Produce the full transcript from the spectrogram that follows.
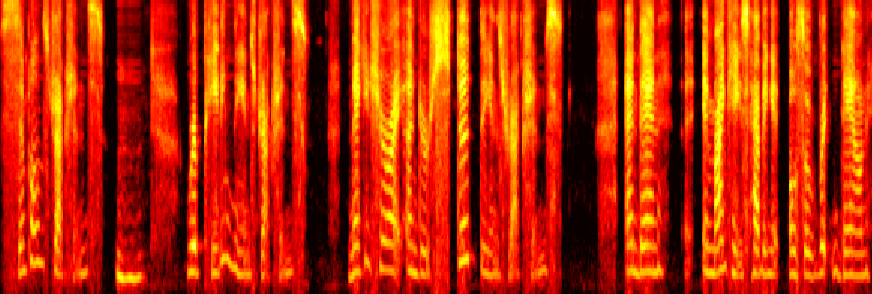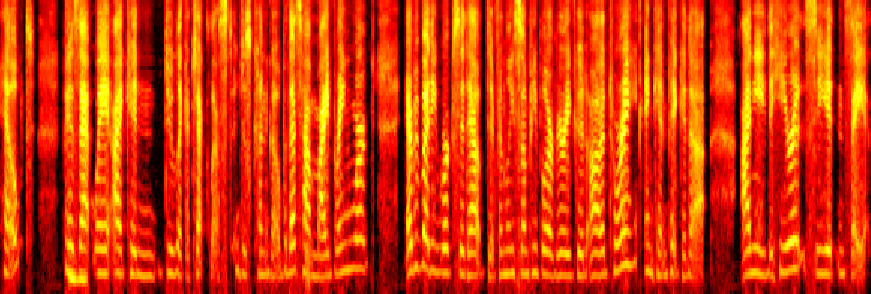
simple instructions, mm-hmm. repeating the instructions, making sure I understood the instructions, and then in my case, having it also written down helped because mm-hmm. that way I can do like a checklist and just kind of go. But that's how my brain worked. Everybody works it out differently. Some people are very good auditory and can pick it up. I need to hear it, see it, and say it.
